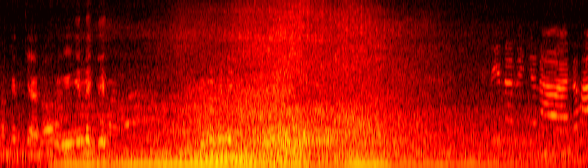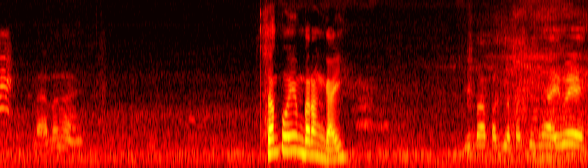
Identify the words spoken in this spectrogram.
sakit yan, no? Nanginginig eh. Nanginginig. Hindi na ninyo na anuhan. Wala na nga eh. Saan po yung barangay? Di ba, paglabas sa highway,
